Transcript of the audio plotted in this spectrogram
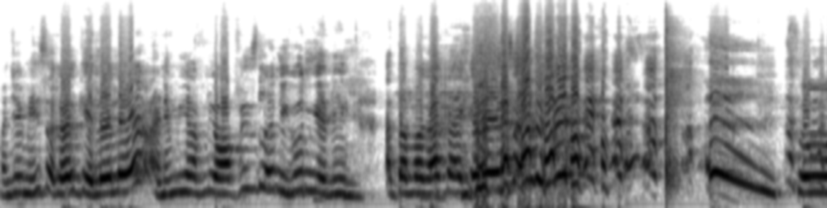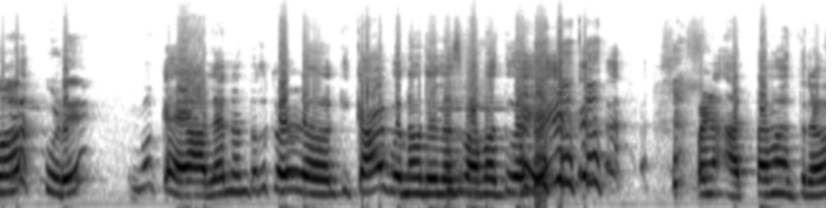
म्हणजे मी सगळं केलेलं आहे आणि मी आपली ऑफिसला निघून गेली. आता बघा काय करायचं. सो मग पुढे? मग काय आल्यानंतर कळलं की काय बनवलेलंस बाबा तू हे. पण आता मात्र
